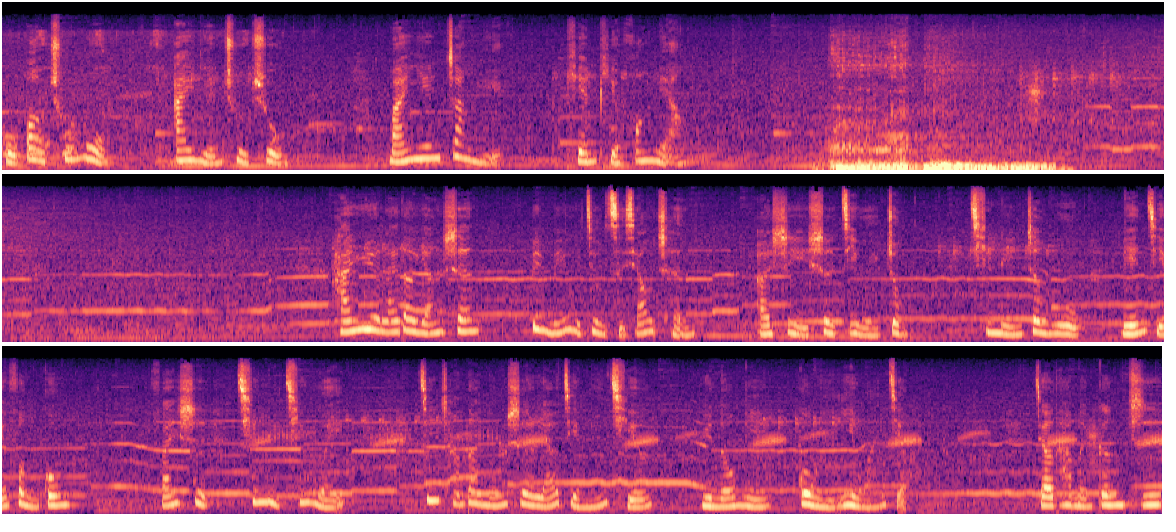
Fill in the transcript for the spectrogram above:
虎豹出没，哀言处处，蛮烟瘴雨，偏僻荒凉。韩愈来到阳山，并没有就此消沉，而是以社稷为重，亲临政务。廉洁奉公，凡事亲力亲为，经常到农舍了解民情，与农民共饮一碗酒，教他们耕织，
